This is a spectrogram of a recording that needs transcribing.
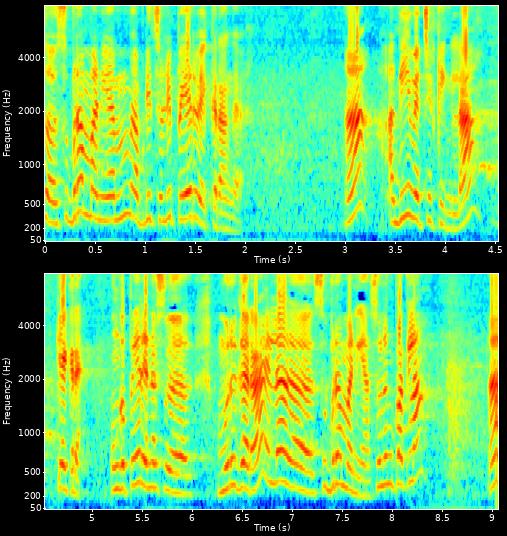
சு- சுப்பிரமணியம் அப்படின்னு சொல்லி பேர் வைக்கிறாங்க. ஆ? அதையும் நீ கேட்குறேன் உங்கள் பேர் என்ன சு முருகரா இல்லை சுப்பிரமணியா? சொல்லுங்க பார்க்கலாம் ஆ?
